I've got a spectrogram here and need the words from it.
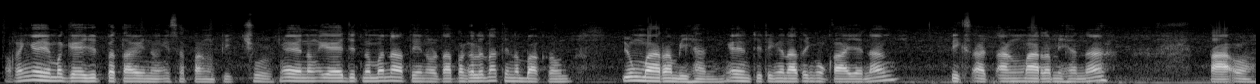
Okay, ngayon mag-edit pa tayo ng isa pang picture. Ngayon, ang i-edit naman natin or tatanggalan natin ng background, yung maramihan. Ngayon, titingnan natin kung kaya ng PixArt ang maramihan na tao.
